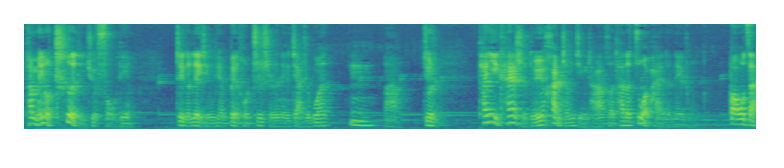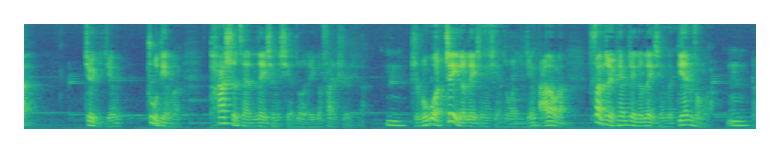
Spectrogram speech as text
他没有彻底去否定这个类型片背后支持的那个价值观。嗯啊，就是他一开始对于汉城警察和他的做派的那种褒赞，就已经注定了他是在类型写作的一个范式里的。嗯只不过这个类型写作已经达到了犯罪片这个类型的巅峰了。嗯，哎，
